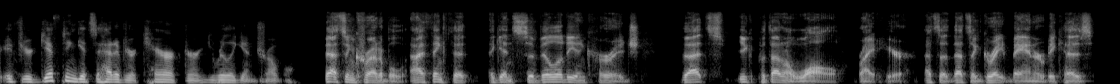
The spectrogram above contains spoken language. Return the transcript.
If your gifting gets ahead of your character, you really get in trouble. That's incredible. I think that again, civility and courage. That's you could put that on a wall right here. That's a that's a great banner because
